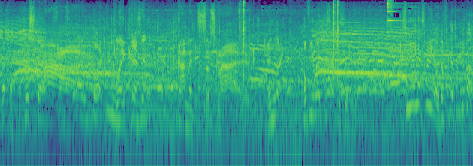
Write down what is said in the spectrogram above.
Press that ah. subscribe button. Click. Peasant. Comment, subscribe. And like. Hope you like this episode. See you in the next video. Don't forget to ring the bell.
